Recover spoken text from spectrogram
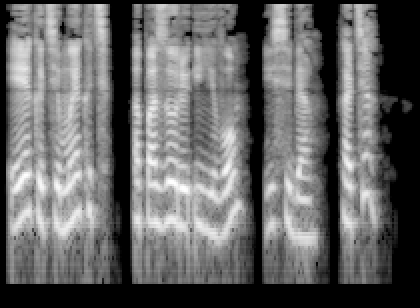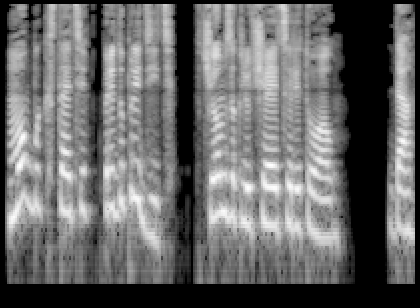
экать и мэкать, опозорю и его, и себя. Хотя, мог бы, кстати, предупредить, в чем заключается ритуал. Да,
